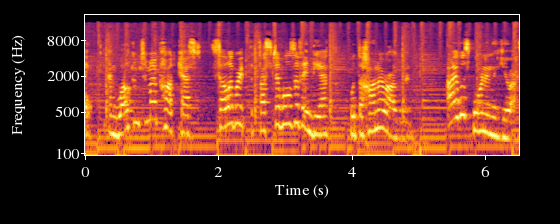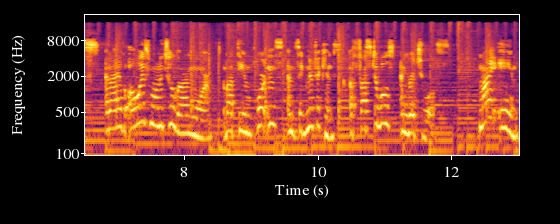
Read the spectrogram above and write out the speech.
Hi, and welcome to my podcast, Celebrate the Festivals of India with Ahana Raghavan. I was born in the US, and I have always wanted to learn more about the importance and significance of festivals and rituals. My aim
